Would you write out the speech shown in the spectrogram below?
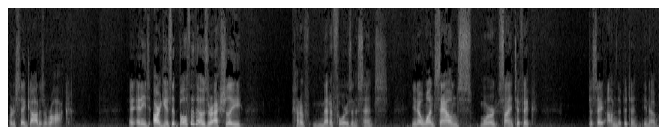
or to say God is a rock. And, and he argues that both of those are actually kind of metaphors in a sense. You know, one sounds more scientific to say omnipotent, you know,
